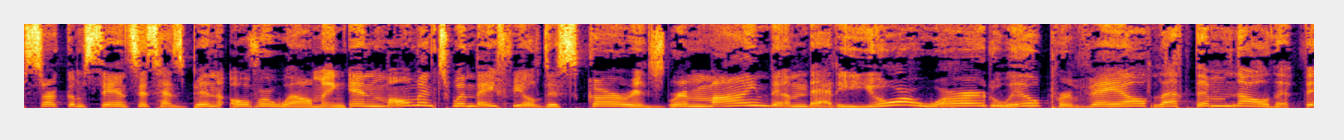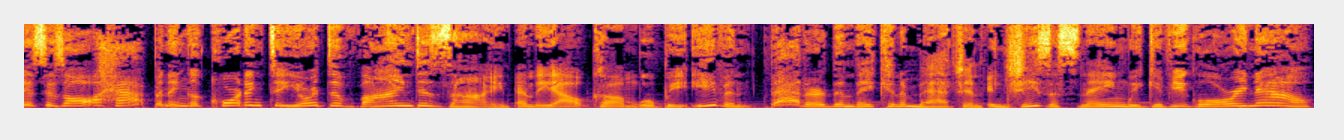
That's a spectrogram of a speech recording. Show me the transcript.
circumstances has been overwhelming. In moments when they feel discouraged, remind them that your word will prevail. Let them know that this is all happening according to your divine design and the outcome will be even better than they can imagine. In Jesus' name, we give you glory now.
